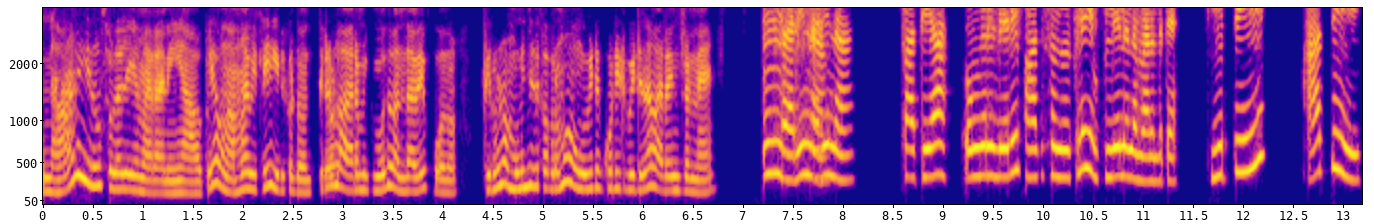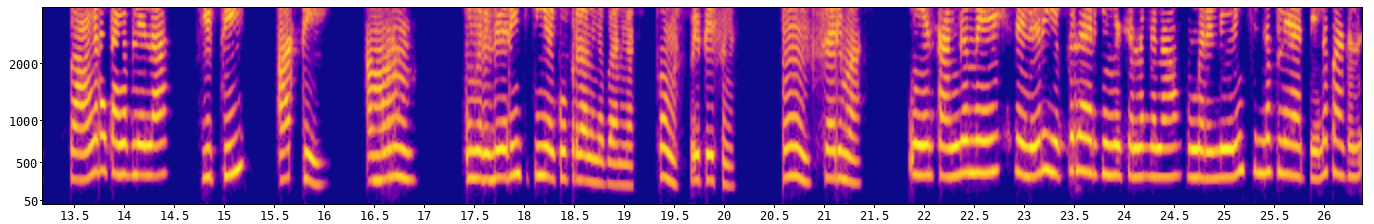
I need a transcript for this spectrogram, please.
நானும் எதுவும் சொல்லலையே மேராணி. அவ போய் அவங்க அம்மா வீட்லயே இருக்கட்டும். திருவிழா ஆரம்பிக்கும் போது வந்தாவே போதும். திருவிழா முடிஞ்சதுக்கு அப்புறமா அவங்க வீட்டுக்கு கூட்டிட்டு போயிட்டு தான் வரேன்னு சொன்னேன். சரி சரிண்ணா. பாத்தியா? உங்க ரெண்டு பேரையும் பார்த்த சந்தோஷத்துல என் பிள்ளைகளை மறந்துட்டேன். கீர்த்தி ஆர்த்தி. வாங்கடா தங்க பிள்ளைகளா. கீர்த்தி ஆர்த்தி அம்மா உங்க ரெண்டு பேரையும் சித்திங்க கூப்பிடுறாளுங்க பாருங்க. போங்க போய் பேசுங்க. ம் சரிம்மா. என் தங்கமே ரெண்டு பேரும் எப்படா இருக்கீங்க சொல்லுங்களா? உங்க ரெண்டு பேரும் சின்ன பிள்ளையா இருப்பீங்கன்னு பார்த்தது.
